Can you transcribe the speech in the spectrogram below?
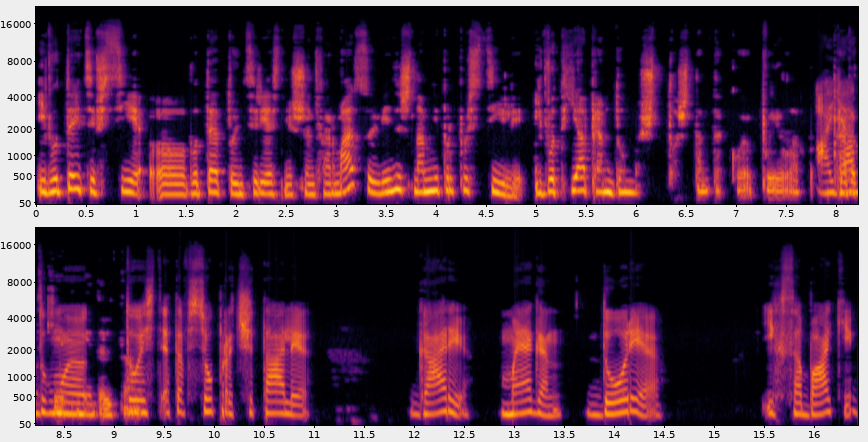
И вот эти все, э, вот эту интереснейшую информацию, видишь, нам не пропустили. И вот я прям думаю, что же там такое было. А я вот думаю, то есть это все прочитали Гарри, Меган, Дория, их собаки,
